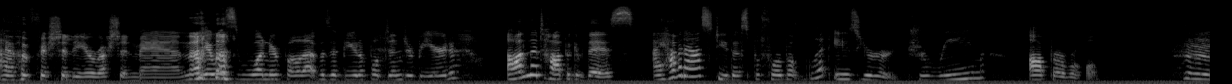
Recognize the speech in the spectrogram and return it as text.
I'm officially a Russian man. It was wonderful. That was a beautiful ginger beard. On the topic of this, I haven't asked you this before, but what is your dream opera role? Hmm.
